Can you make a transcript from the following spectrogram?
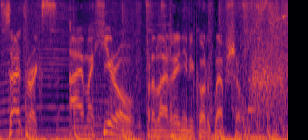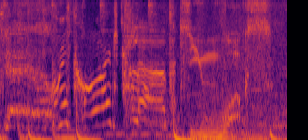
Citrix I'm a Hero в продолжении Рекорд Клаб Шоу. Record Club. Team Vox.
